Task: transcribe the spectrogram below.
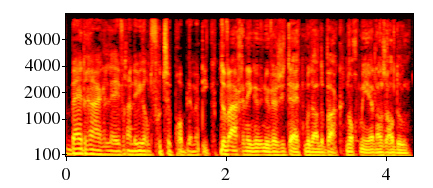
bijdrage leveren... aan de wereldvoedselproblematiek. De Wageningen Universiteit moet aan de bak. Nog meer dan zal doen.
